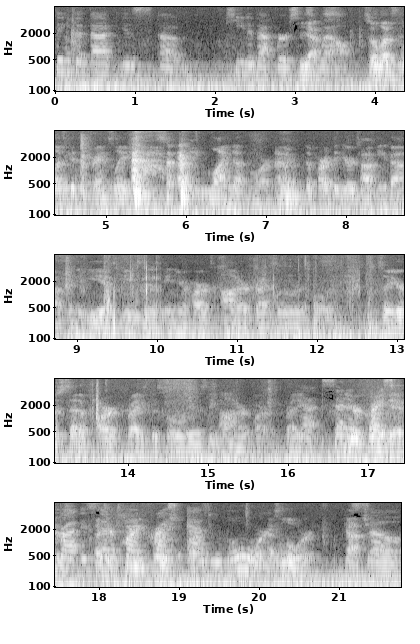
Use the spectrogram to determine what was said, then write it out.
think that that is, um, key to that verse as Yes. well. So let's, let's get the translations lined up more. When The part that you're talking about in the ESV says, in your hearts honor Christ the Lord as holy. So you're set apart Christ as holy is the honor part, right? Yeah, set And your Christ, is, Chri- that's set apart Christ as Lord. As Lord, gotcha. So,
